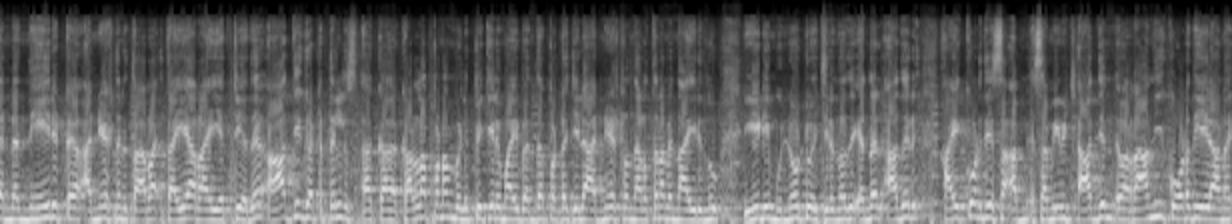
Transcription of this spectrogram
തന്നെ നേരിട്ട് അന്വേഷണത്തിന് തയ്യാറായി എത്തിയത്. ആദ്യഘട്ടത്തിൽ കള്ളപ്പണം വെളുപ്പിക്കലുമായി ബന്ധപ്പെട്ട ചില അന്വേഷണം നടത്തണമെന്നായിരുന്നു ഇ ഡി മുന്നോട്ട് വെച്ചിരുന്നത്. എന്നാൽ അത് ഹൈക്കോടതിയെ സമീപിച്ച് ആദ്യം റാന്നി കോടതിയിലാണ്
